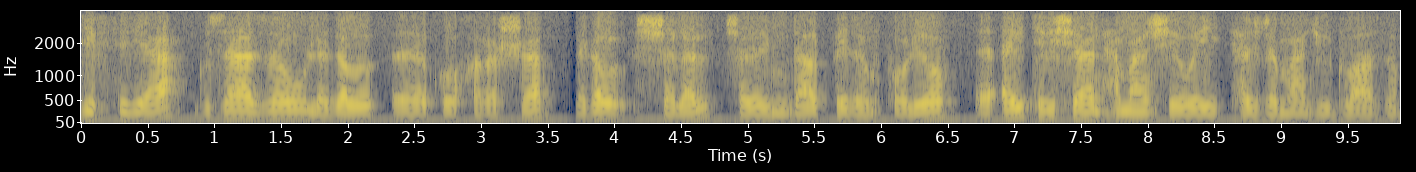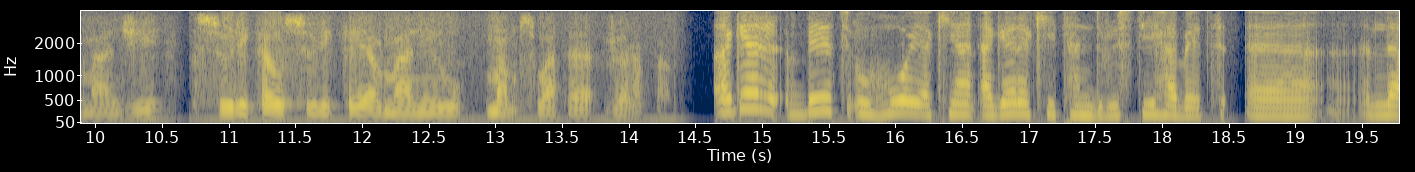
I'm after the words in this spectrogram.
دیفتریا گوزازە و لەگەڵ کۆخەڕەشە لەگەڵ شەلەل شەلەلی منداڵ پەیلۆن پۆلیۆ ئەوی تریشیان هەمان شێوەی هەژدە مانگی و دوازدە مانگی سووریکە و سووریکەی ئەڵمانی و مەمس واتە جۆرەپە. ئەگەر بێت و هۆیەک یان ئەگەرەکی تەندروستی هەبێت لە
